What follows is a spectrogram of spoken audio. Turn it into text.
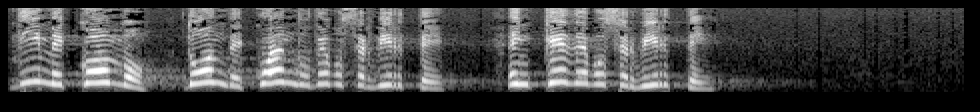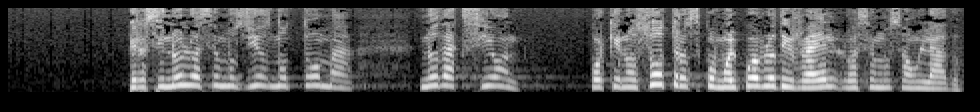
dime cómo, dónde, cuándo debo servirte, en qué debo servirte. Pero si no lo hacemos, Dios no toma no da acción, porque nosotros como el pueblo de Israel lo hacemos a un lado.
